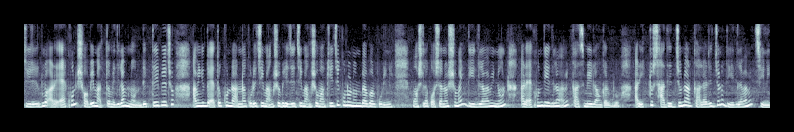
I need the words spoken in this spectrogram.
জিরের গুঁড়ো। আর এখন সবে মাত্র আমি দিলাম নুন। দেখতেই পেয়েছ? আমি কিন্তু এতক্ষণ রান্না করেছি, মাংস ভেজেছি, মাংস মাখিয়েছি, কোনো নুন ব্যবহার করিনি। মশলা কষানোর সময় দিয়ে দিলাম আমি নুন। আর এখন দিয়ে দিলাম আমি কাশ্মীরি লঙ্কার গুঁড়ো। আর একটু স্বাদের জন্য আর কালারের জন্য দিয়ে দিলাম আমি চিনি।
